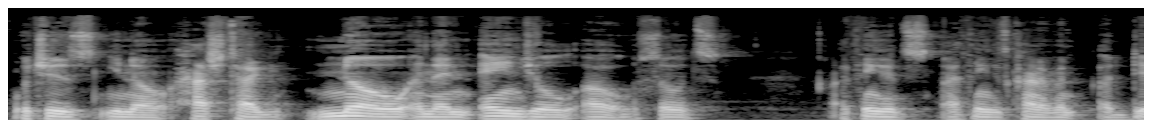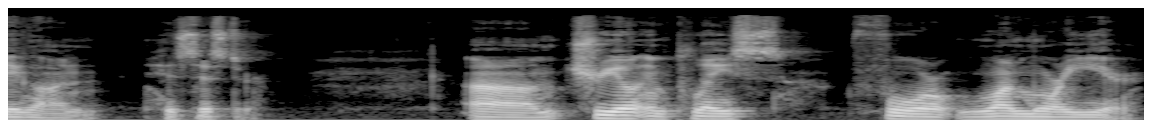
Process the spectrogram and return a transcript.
Which is, you know, hashtag no and then angel oh. So it's, I think it's, I think it's kind of an, a dig on his sister um, trio in place for one more year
